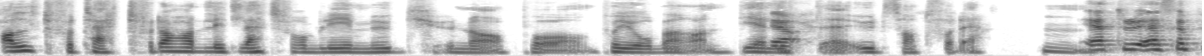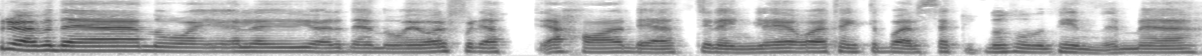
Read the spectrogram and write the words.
altfor tett, for da har det litt lett for å bli mugg under på, på jordbærene. De er litt ja. uh, utsatt for det. Mm. Jeg tror jeg skal prøve det nå, eller gjøre det nå i år, fordi at jeg har det tilgjengelig. Og jeg tenkte bare sette ut noen sånne pinner med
